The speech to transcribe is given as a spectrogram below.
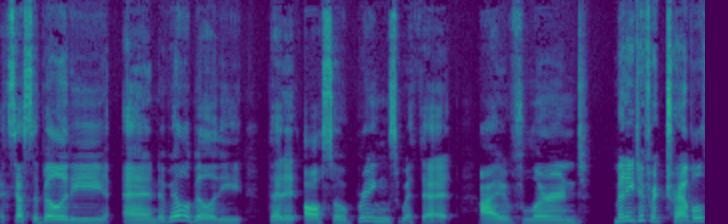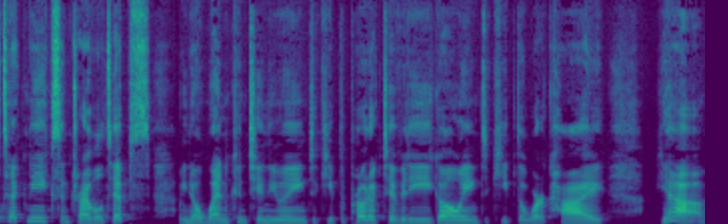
accessibility and availability that it also brings with it. I've learned many different travel techniques and travel tips, you know, when continuing to keep the productivity going, to keep the work high. Yeah,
